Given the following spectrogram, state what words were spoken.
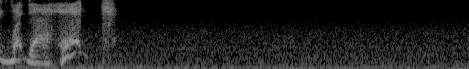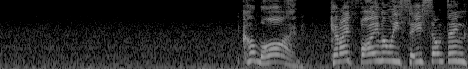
Even a hint? Come on! Can I finally say something?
